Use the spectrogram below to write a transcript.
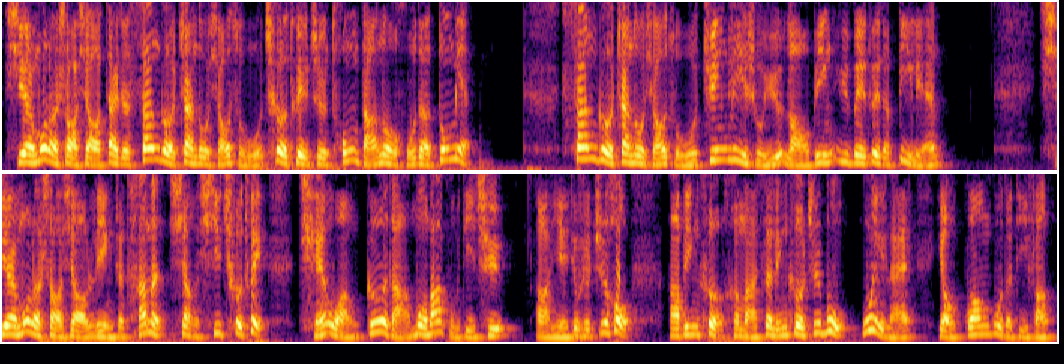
希尔莫勒少校带着三个战斗小组撤退至通达诺湖的东面，三个战斗小组均隶属于老兵预备队的 B 连。希尔莫勒少校领着他们向西撤退，前往戈达莫巴谷地区啊，也就是之后阿宾克和马瑟林克支部未来要光顾的地方。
